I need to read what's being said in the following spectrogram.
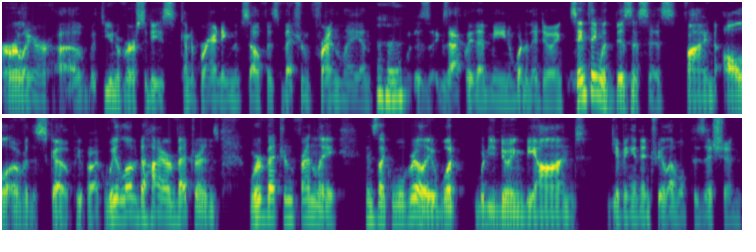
earlier, uh, with universities kind of branding themselves as veteran friendly and mm-hmm does exactly that mean and what are they doing? Same thing with businesses. Find all over the scope. People are like, we love to hire veterans. We're veteran friendly. And it's like, well, really, what what are you doing beyond giving an entry level position.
